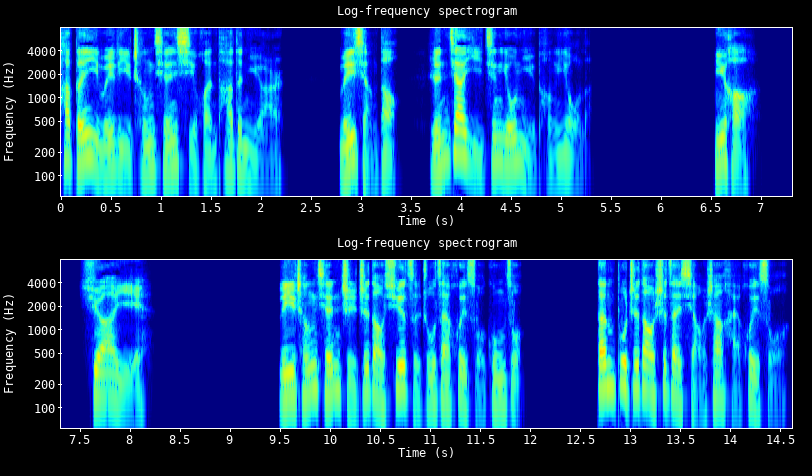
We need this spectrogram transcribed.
她本以为李承前喜欢他的女儿，没想到人家已经有女朋友了。你好，薛阿姨。李承前只知道薛子珠在会所工作，但不知道是在小上海会所，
